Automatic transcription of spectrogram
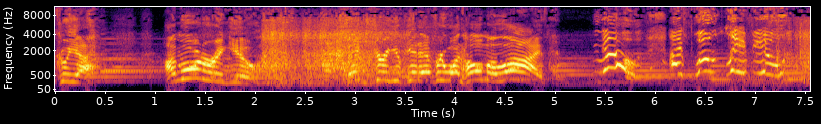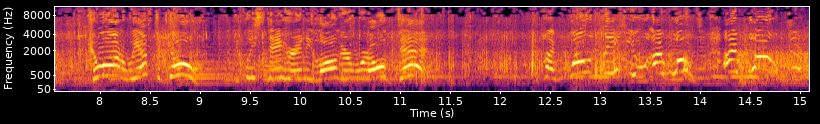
Sakuya! I'm ordering you! Make sure you get everyone home alive! No! I won't leave you! Come on, we have to go! If we stay here any longer, we're all dead! I won't leave you! I won't! I won't!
